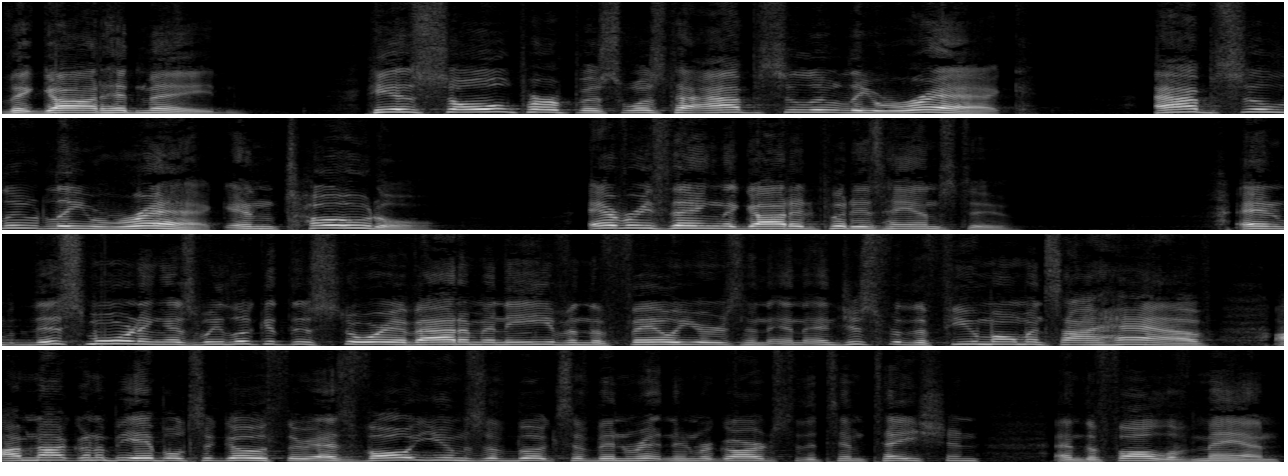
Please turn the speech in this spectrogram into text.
that God had made. His sole purpose was to absolutely wreck, absolutely wreck and total everything that God had put his hands to. And this morning, as we look at this story of Adam and Eve and the failures, and, and, and just for the few moments I have, I'm not going to be able to go through, as volumes of books have been written in regards to the temptation and the fall of man.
